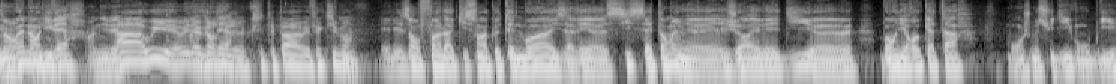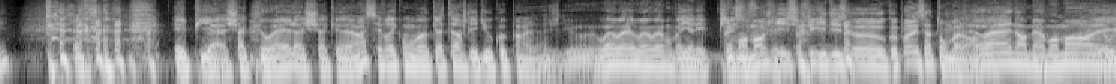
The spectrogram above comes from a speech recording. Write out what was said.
Non, Ouais, mais en du- hiver. En hiver. Ah oui, oui, En d'accord. hiver. C'était pas effectivement. Et les enfants là qui sont à côté de moi, ils avaient 6-7 ans et, euh, et je leur avais dit euh, bon on ira au Qatar. Bon, je me suis dit ils vont oublier. et puis à chaque Noël, à chaque hein, c'est vrai qu'on va au Qatar, je l'ai dit aux copains. J'ai dit euh, ouais ouais ouais ouais, on va y aller. Puis Ah, à un il moment il suffit qu'ils disent euh, aux copains et ça tombe alors. après. Ouais, non, mais à un moment, Ah, euh,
